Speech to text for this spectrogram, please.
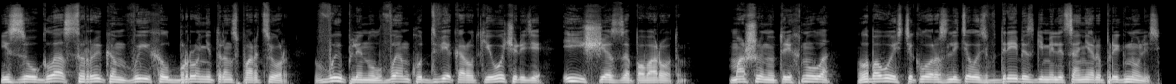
Из-за угла с рыком выехал бронетранспортер, выплюнул в эмку две короткие очереди и исчез за поворотом. Машину тряхнуло, лобовое стекло разлетелось в дребезги, милиционеры пригнулись.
